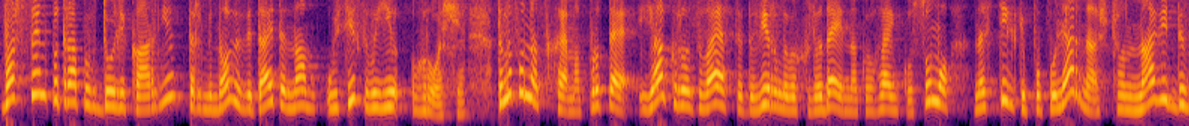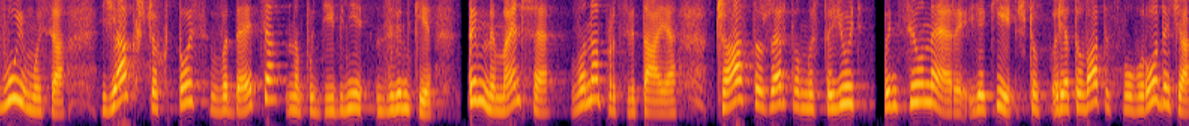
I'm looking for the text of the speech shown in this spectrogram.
Ваш син потрапив до лікарні. Терміново віддайте нам усі свої гроші. Телефонна схема про те, як розвести довірливих людей на кругленьку суму, настільки популярна, що навіть дивуємося, як ще хтось ведеться на подібні дзвінки. Тим не менше, вона процвітає. Часто жертвами стають пенсіонери, які, щоб рятувати свого родича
